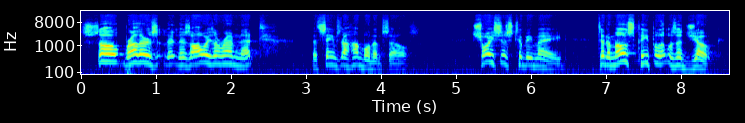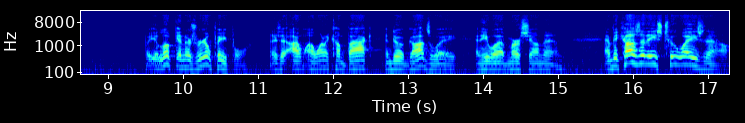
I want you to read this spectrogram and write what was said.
So, brothers, there's always a remnant that seems to humble themselves. Choices to be made. To the most people, it was a joke. But you look and there's real people. And they say, I, I want to come back and do it God's way, and He will have mercy on them. And because of these two ways now,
